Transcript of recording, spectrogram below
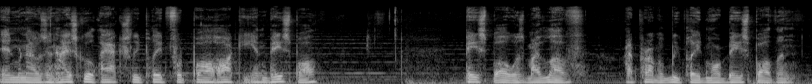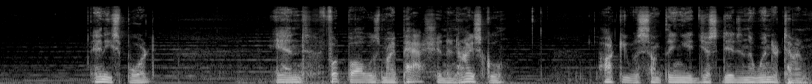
And when I was in high school, I actually played football, hockey, and baseball. Baseball was my love. I probably played more baseball than any sport. And football was my passion in high school. Hockey was something you just did in the wintertime.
